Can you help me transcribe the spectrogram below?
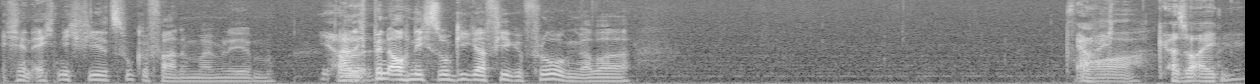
Ich bin echt nicht viel Zug gefahren in meinem Leben. Ja, also ich bin auch nicht so giga viel geflogen, aber. Ja, Boah. also eigentlich,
